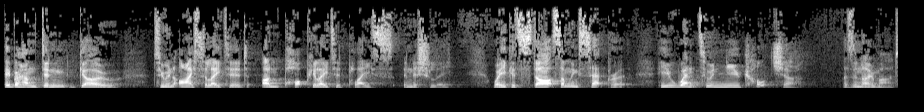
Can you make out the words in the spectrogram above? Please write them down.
Abraham didn't go to an isolated, unpopulated place initially where he could start something separate. He went to a new culture as a nomad.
